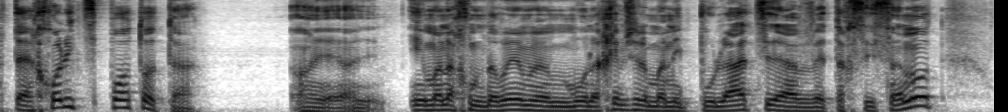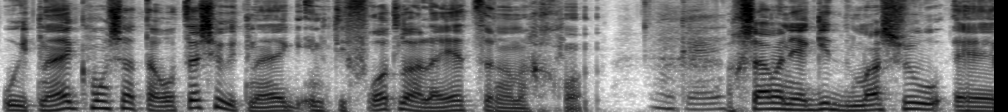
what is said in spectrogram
אתה יכול לצפות אותה. אם אנחנו מדברים במונחים של מניפולציה ותכסיסנות, הוא יתנהג כמו שאתה רוצה שהוא יתנהג אם תפרוט לו על היצר הנכון. אוקיי. עכשיו אני אגיד משהו אה,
